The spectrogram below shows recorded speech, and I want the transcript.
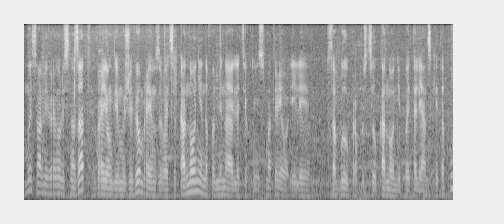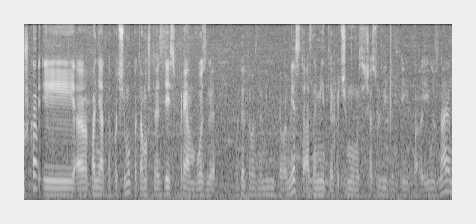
Мы с вами вернулись назад в район, где мы живем. Район называется Канони. Напоминаю для тех, кто не смотрел или забыл, пропустил Канони по-итальянски. Это пушка. И э, понятно почему. Потому что здесь прям возле вот этого знаменитого места, а знаменитое почему мы сейчас увидим и, и узнаем,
